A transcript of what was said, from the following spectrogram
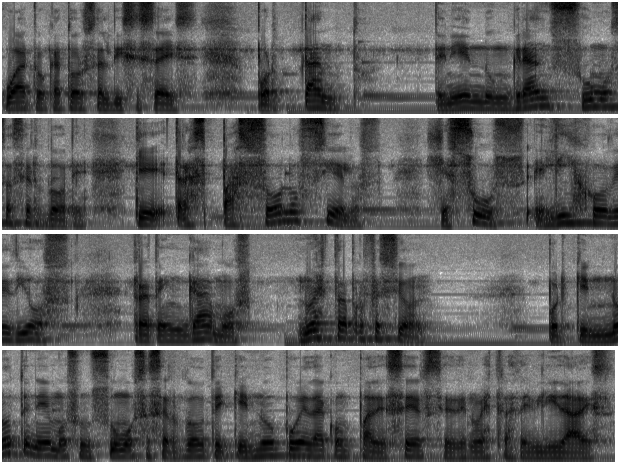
4, 14 al 16, por tanto, teniendo un gran sumo sacerdote que traspasó los cielos, Jesús, el Hijo de Dios, retengamos nuestra profesión, porque no tenemos un sumo sacerdote que no pueda compadecerse de nuestras debilidades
